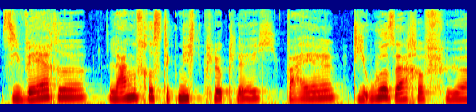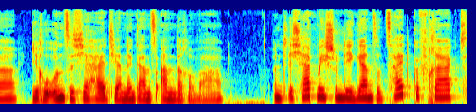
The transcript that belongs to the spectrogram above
sie wäre langfristig nicht glücklich, weil die Ursache für ihre Unsicherheit ja eine ganz andere war. Und ich habe mich schon die ganze Zeit gefragt,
